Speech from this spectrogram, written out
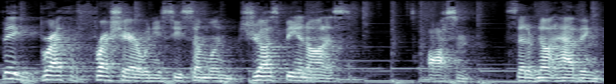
big breath of fresh air when you see someone just being honest. It's awesome instead of not having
